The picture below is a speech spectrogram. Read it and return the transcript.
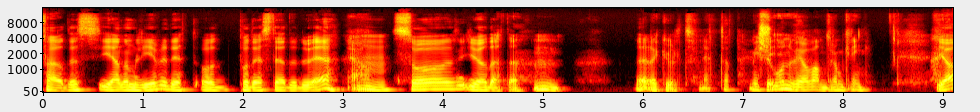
ferdes gjennom livet ditt og på det stedet du er, Ja, Mm. så gjør dette. mm, Det er litt kult. nettopp. Misjon ved å vandre omkring. Ja,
